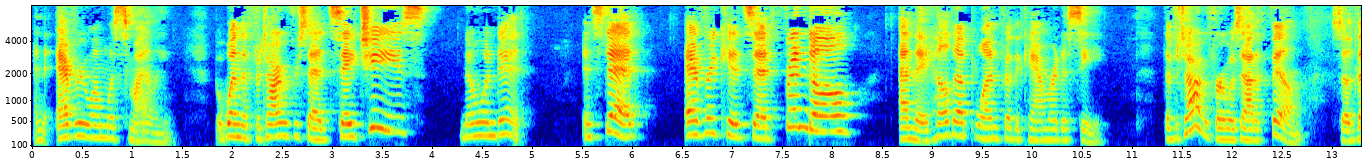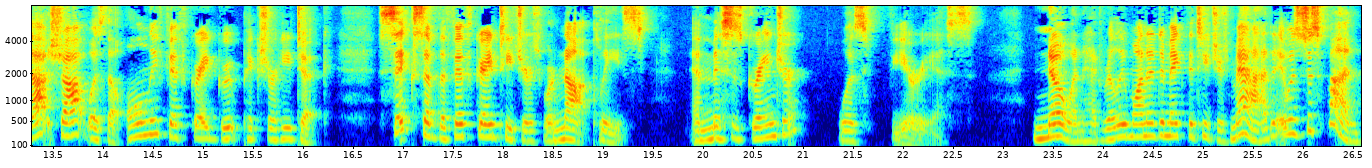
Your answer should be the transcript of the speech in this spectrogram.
and everyone was smiling. But when the photographer said, Say cheese, no one did. Instead, every kid said, Frindle! and they held up one for the camera to see. The photographer was out of film, so that shot was the only fifth grade group picture he took. Six of the fifth grade teachers were not pleased, and Mrs. Granger was furious. No one had really wanted to make the teachers mad. It was just fun.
